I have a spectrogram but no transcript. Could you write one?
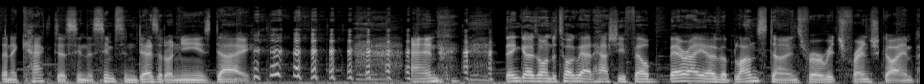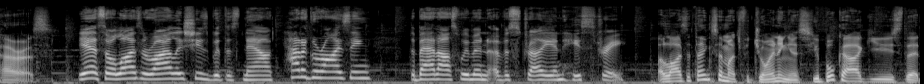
than a cactus in the Simpson Desert on New Year's Day. and then goes on to talk about how she fell beret over Blundstones for a rich French guy in Paris. Yeah, so Eliza Reilly, she's with us now, categorising the badass women of Australian history. Eliza, thanks so much for joining us. Your book argues that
